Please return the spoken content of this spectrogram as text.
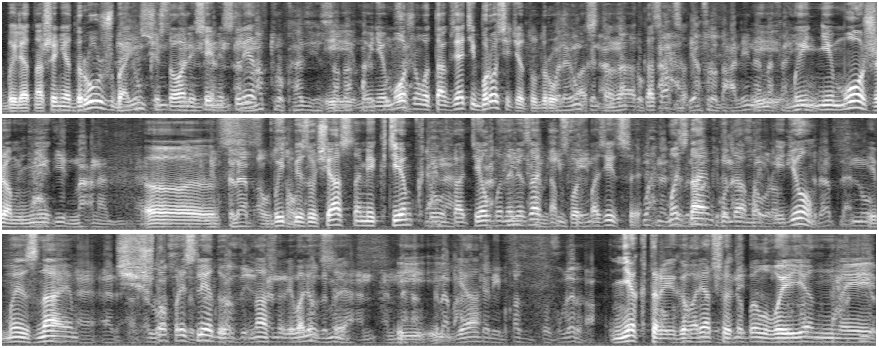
были отношения дружбы, они существовали 70 лет, и мы не можем вот так взять и бросить эту дружбу, отказаться. И мы не можем ни э, быть безучастными к тем, кто хотел бы навязать нам свою позицию. Мы знаем, куда мы идем, и мы знаем, что преследует наша революция. И я... Некоторые говорят, что это был военный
